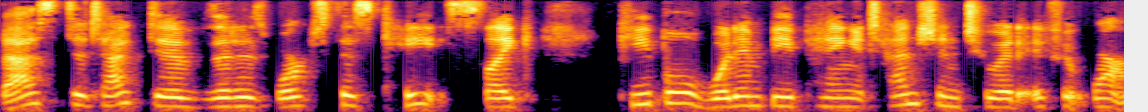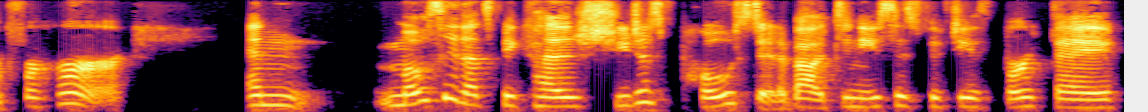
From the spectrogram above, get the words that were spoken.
best detective that has worked this case. Like, people wouldn't be paying attention to it if it weren't for her. And mostly that's because she just posted about Denise's 50th birthday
